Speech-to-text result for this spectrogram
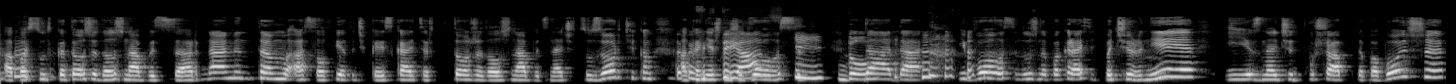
а посудка тоже должна быть с орнаментом, а салфеточка и скатерть тоже должна быть, значит, с узорчиком, а, Такой а, конечно же, волосы. Дом. Да, да. И волосы нужно покрасить почернее, и, значит, пушап-то побольше,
